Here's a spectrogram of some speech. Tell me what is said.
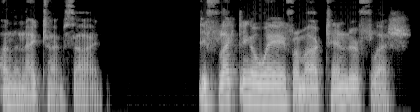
on the nighttime side, deflecting away from our tender flesh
